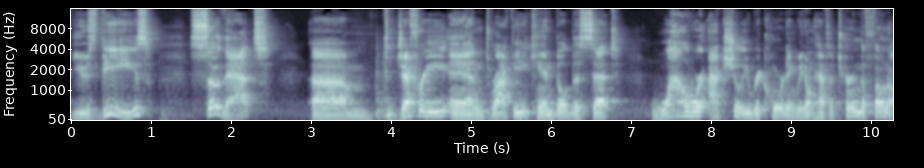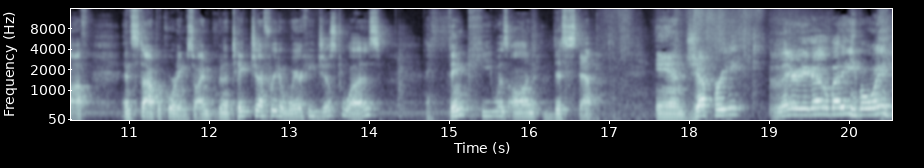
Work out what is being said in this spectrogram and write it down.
use these so that um, Jeffrey and Rocky can build this set while we're actually recording. We don't have to turn the phone off and stop recording. So I'm gonna take Jeffrey to where he just was. I think he was on this step. And Jeffrey, there you go, buddy, boy.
